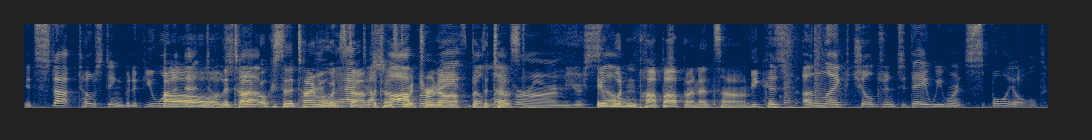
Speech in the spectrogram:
It stopped toasting, but if you wanted that Oh, toast the time. up, Okay, so the timer would stop, to the toaster would turn off, but the, the toast arm it wouldn't pop up on its own. Because unlike children today, we weren't spoiled.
